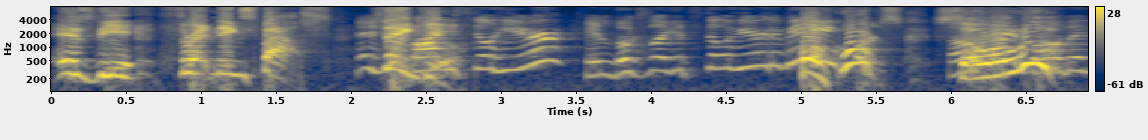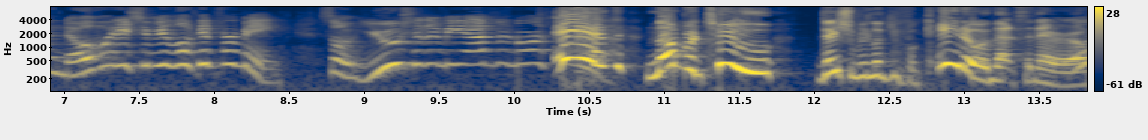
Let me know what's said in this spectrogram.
is the threatening spouse. Is Thank your body you. still here? It looks like it's still here to me. of course. So Okay, are we. Well, then nobody should be looking for me. So you shouldn't be after North Korea. and number two, they should be looking for Kato in that scenario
